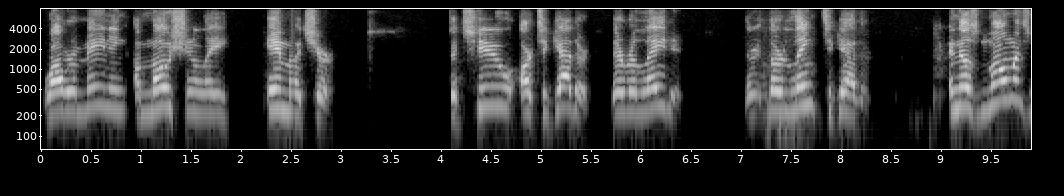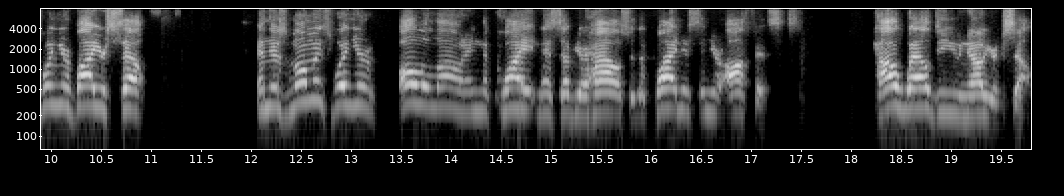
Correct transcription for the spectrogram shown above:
while remaining emotionally immature. The two are together, they're related, they're, they're linked together. In those moments when you're by yourself, and there's moments when you're all alone in the quietness of your house or the quietness in your office. How well do you know yourself?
